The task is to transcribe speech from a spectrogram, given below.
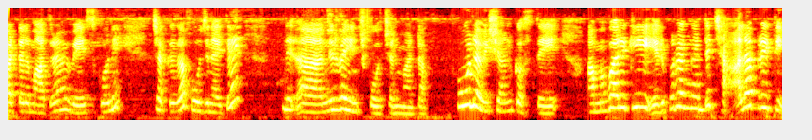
బట్టలు మాత్రమే వేసుకొని చక్కగా పూజనైతే నిర్వహించుకోవచ్చు అనమాట పూల విషయానికి వస్తే అమ్మవారికి ఎరుపు రంగు అంటే చాలా ప్రీతి.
